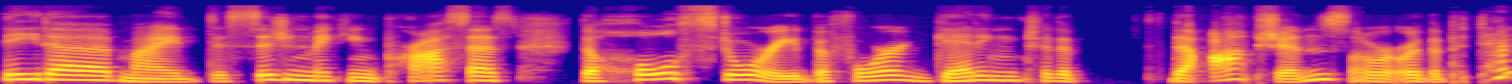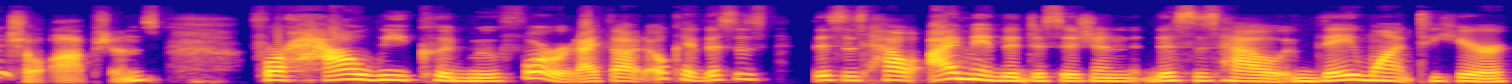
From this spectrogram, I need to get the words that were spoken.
data, my decision-making process, the whole story before getting to the the options or, or the potential options for how we could move forward. I thought, okay, this is this is how I made the decision. This is how they want to hear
